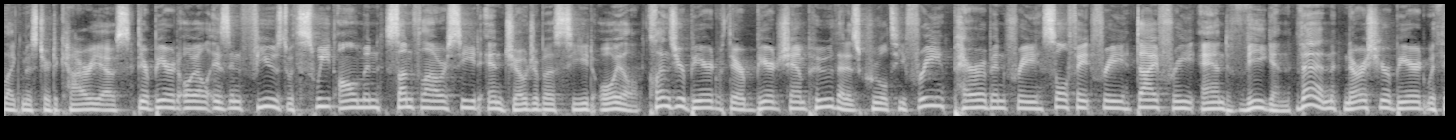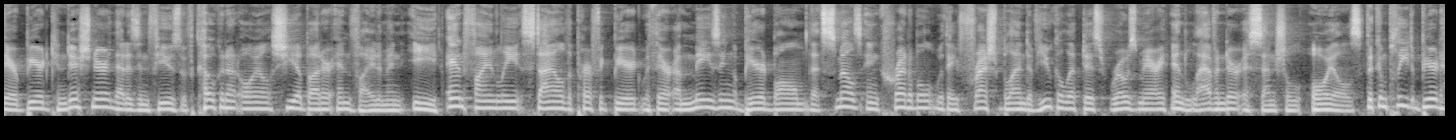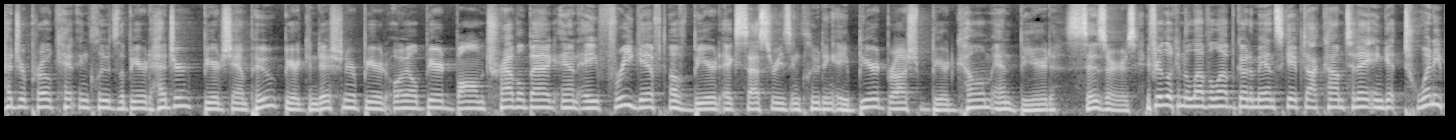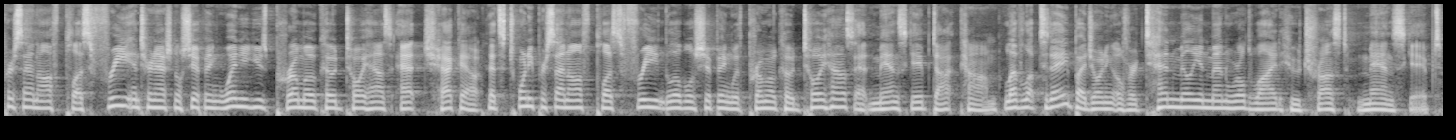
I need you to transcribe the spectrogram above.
like Mr. Dekarios. Their beard oil is infused with sweet almond, sunflower seed, and jojoba seed oil. Cleanse your beard with their beard shampoo that is cruelty free, paraben free, sulfate free, dye free, and vegan. Then nourish your beard with their beard conditioner that is infused with coconut oil, shea butter, and vitamin E. And finally, style the perfect beard with their amazing beard balm that smells incredible with a fresh blend of eucalyptus, rosemary, and lavender essential oils. The complete Beard Hedger Pro kit includes the Beard Hedger, beard shampoo, beard conditioner, beard oil, beard balm, travel bag, and a free gift of beard accessories, including a beard brush, beard comb, and beard scissors. If you're looking to level up, go to manscaped.com today and get 20% off plus free international shipping when you use promo code TOYHOUZE at checkout. That's 20% off plus free global shipping with promo code TOYHOUZE at manscaped.com. Level up today by joining over 10 million men worldwide who trust Manscaped.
